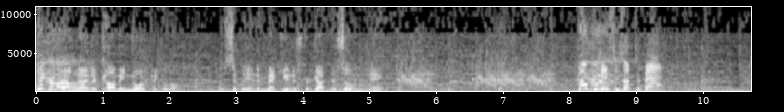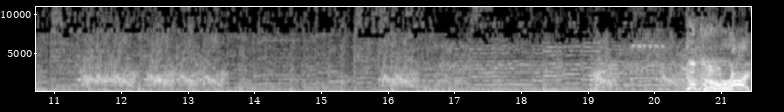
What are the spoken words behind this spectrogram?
Piccolo! I'm neither Kami nor Piccolo. I'm simply a Namekian who's forgotten his own name. Guess who's up to bat? Goku! All right!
